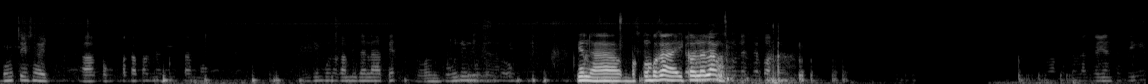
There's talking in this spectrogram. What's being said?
Buti sir, ah, kung pagkapag nakita mo, hindi mo na kami lalapit. Kunin mo loob. Yun ah, bak- kumbaga ikaw na lang. Kunin mo na yan sa tingin.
